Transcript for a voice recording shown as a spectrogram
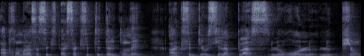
apprendre à s'accepter tel qu'on est, à accepter aussi la place, le rôle, le pion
